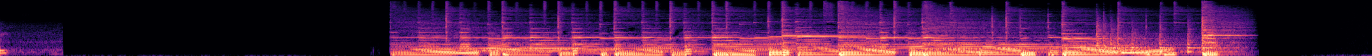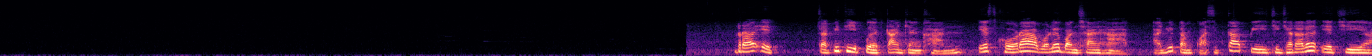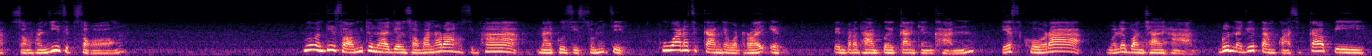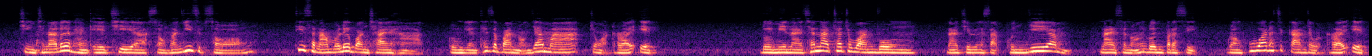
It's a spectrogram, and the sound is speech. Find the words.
ร้อยเอ็ดจัดพิธีเปิดการแข่งขันเอสโคราวอลเลย์บอลชายหาด อายุต่ำกว่า 19 ปี ชิงชนะเลิศเอเชีย 2022 เมื่อวันที่ 2 มิถุนายน 2565 นายภูสิทธิ์สมจิต ผู้ว่าราชการจังหวัดร้อยเอ็ด เป็นประธานเปิดการแข่งขันเอสโคราวอลเลย์บอลชายหาด รุ่นอายุต่ำกว่า 19 ปี ชิงชนะเลิศแห่งเอเชีย 2022 ที่สนามวอลเลย์บอลชายหาด โรงเรียนเทศบาลหนองย่าม้า จังหวัดร้อยเอ็ด โดยมีนายชนาชัชวานวงศ์ นายเวียงศักดิ์พลเยี่ยม นายสนองดลประสิทธิ์ รองผู้ว่าราชการจังหวัดร้อยเอ็ด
